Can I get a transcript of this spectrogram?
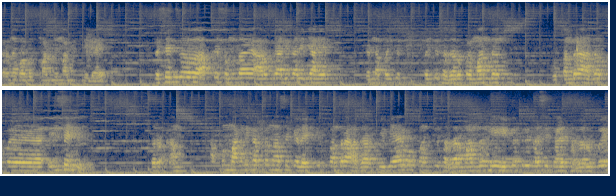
करण्याबाबत मागणी मागितलेली आहे. तसेच आपले समुदाय आरोग्य अधिकारी जे आहेत त्यांना पंचवीस पंचवीस हजार रुपये मानधन व पंधरा हजार रुपये इन्सेंटिव्ह तर आम आपण मागणी करताना असं केलं आहे की पंधरा हजार पी आहे व पंचवीस हजार मानधन हे एकत्रित असे चाळीस हजार रुपये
